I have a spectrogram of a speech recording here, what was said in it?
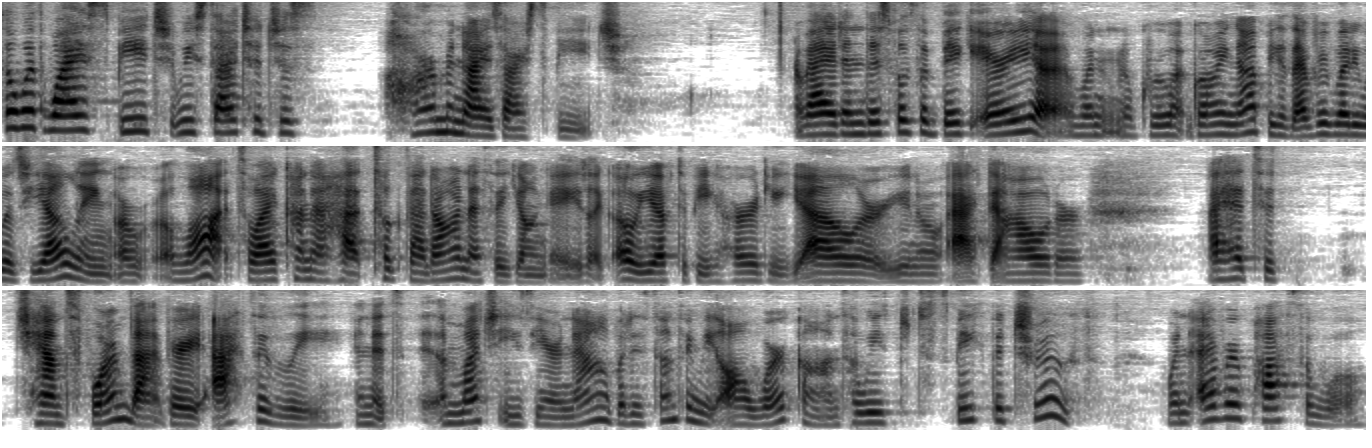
So with wise speech, we start to just harmonize our speech right? And this was a big area when growing up because everybody was yelling a, a lot. So I kind of took that on as a young age, like, oh, you have to be heard, you yell or you know act out, or I had to transform that very actively, and it's uh, much easier now. But it's something we all work on. So we speak the truth whenever possible.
